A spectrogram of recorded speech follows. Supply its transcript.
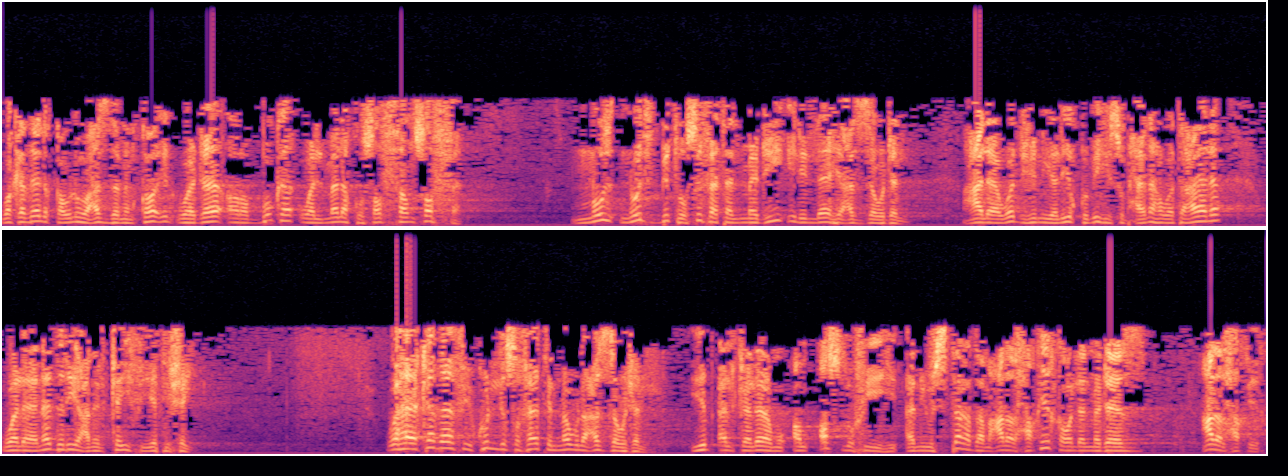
وكذلك قوله عز من قائل وجاء ربك والملك صفا صفا. نثبت صفة المجيء لله عز وجل على وجه يليق به سبحانه وتعالى ولا ندري عن الكيفية شيء. وهكذا في كل صفات المولى عز وجل. يبقى الكلام الأصل فيه أن يستخدم على الحقيقة ولا المجاز؟ على الحقيقة.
